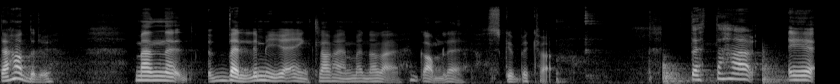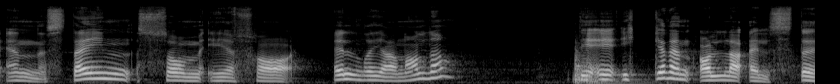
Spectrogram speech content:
det hadde du. Men eh, veldig mye enklere enn med den gamle skubbekvernen. Dette her er en stein som er fra eldre jernalder. Det er ikke den aller eldste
